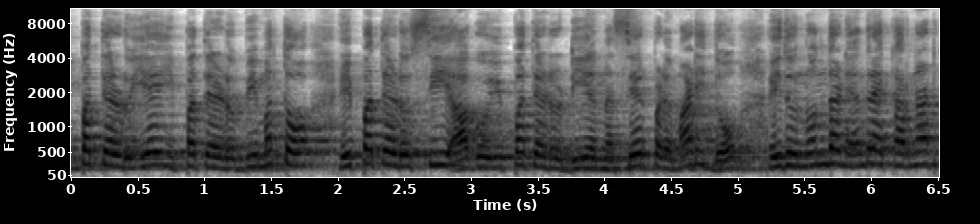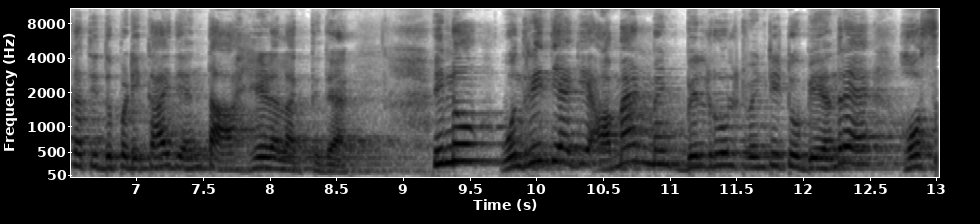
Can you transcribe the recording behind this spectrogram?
ಇಪ್ಪತ್ತೆರಡು ಎ, ಇಪ್ಪತ್ತೆರಡು ಬಿ ಮತ್ತು ಇಪ್ಪತ್ತೆರಡು ಸಿ ಹಾಗೂ ಇಪ್ಪತ್ತೆರಡು ಡಿ ಅನ್ನು ಸೇರ್ಪಡೆ ಮಾಡಿದ್ದು ಇದು ನೋಂದಣಿ ಅಂದರೆ ಕರ್ನಾಟಕ ತಿದ್ದುಪಡಿ ಕಾಯ್ದೆ ಅಂತ ಹೇಳಲಾಗ್ತಿದೆ. ಇನ್ನು ಒಂದು ರೀತಿಯಾಗಿ amendment bill rule twenty two B ಅಂದರೆ ಹೊಸ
